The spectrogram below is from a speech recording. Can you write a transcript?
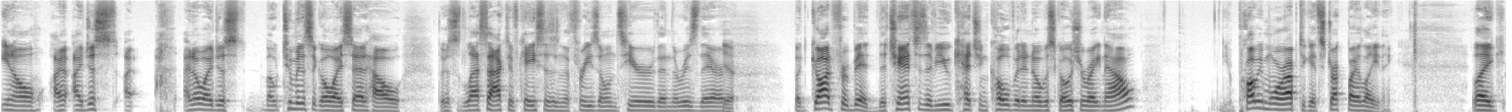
you know, I, I just, I, I know I just, about two minutes ago, I said how there's less active cases in the three zones here than there is there. Yeah. But God forbid, the chances of you catching COVID in Nova Scotia right now, you're probably more up to get struck by lightning. Like,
